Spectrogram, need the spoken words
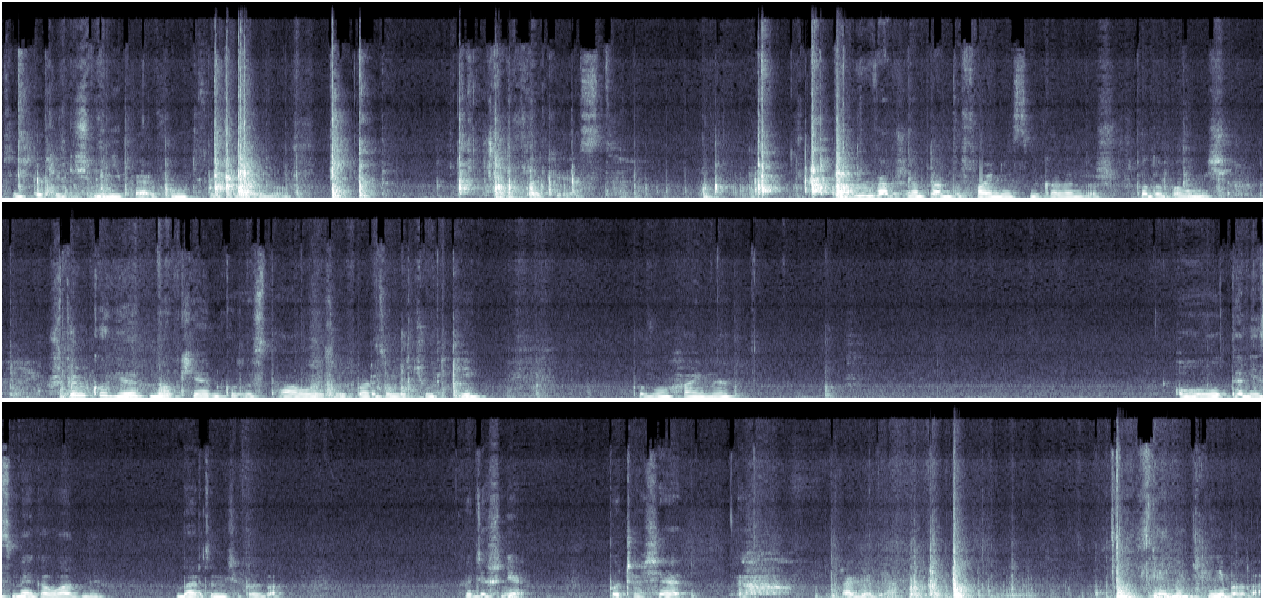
W sensie taki jakiś mini perfum. coś takiego. Tak jest. Powiem Wam, że naprawdę fajny jest ten kalendarz. Podobał mi się. Już tylko jedno okienko zostało, jest już bardzo leciutki. Powąchajmy. O, ten jest mega ładny. Bardzo mi się podoba. Chociaż nie. Po czasie... Uff, tragedia. Jednak mi się nie podoba.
